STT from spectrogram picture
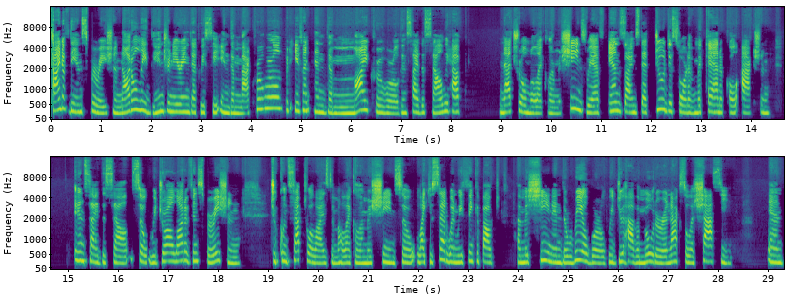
kind of the inspiration, not only the engineering that we see in the macro world, but even in the micro world inside the cell. We have natural molecular machines. We have enzymes that do this sort of mechanical action inside the cell. So we draw a lot of inspiration to conceptualize the molecular machine. So, like you said, when we think about a machine in the real world, we do have a motor, an axle, a chassis. And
